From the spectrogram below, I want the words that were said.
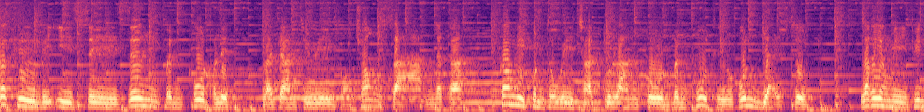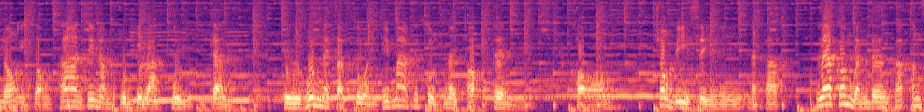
ก็คือ BEC ซึ่งเป็นผู้ผลิตรายการทีวีของช่อง 3 นะครับ ก็มีคุณทวีชัดจุลางกูลเป็นผู้ถือหุ้นใหญ่สุด แล้วก็ยังมีพี่น้องอีกสองท่านที่นามสกุลจุลางกูลเหมือนกัน ถือหุ้นในสัดส่วนที่มากที่สุดในท็อป 10 ของช่อง BEC นี้นะครับ และก็เหมือนเดิมครับทั้ง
